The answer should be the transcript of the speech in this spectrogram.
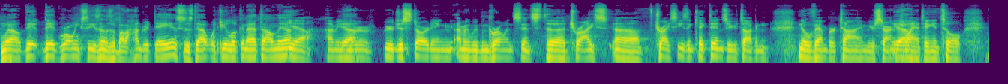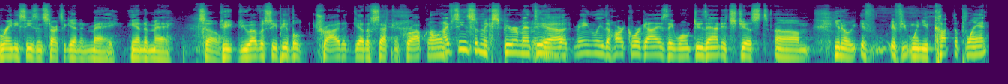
Well, they, their growing season is about hundred days. Is that what you're looking at down there? Yeah. I mean, Yeah. we're we're just starting. I mean, we've been growing since the dry uh, dry season kicked in. So you're talking November time. You're starting Yeah. planting until rainy season starts again in May, the end of May. So Do, do you ever see people try to get a second crop going? I've seen some experimenting, Yeah. but mainly the hardcore guys they won't do that. It's just um, you know if if you when you cut the plant.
